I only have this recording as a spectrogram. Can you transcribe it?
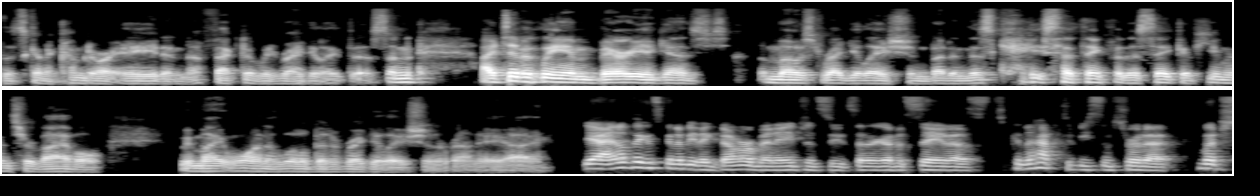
that's gonna come to our aid and effectively regulate this. And I typically am very against most regulation, but in this case, I think for the sake of human survival, we might want a little bit of regulation around AI. Yeah, I don't think it's going to be the government agencies that are going to save us. It's going to have to be some sort of much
